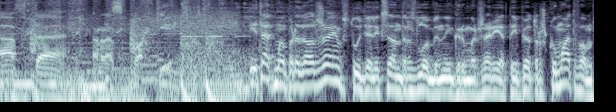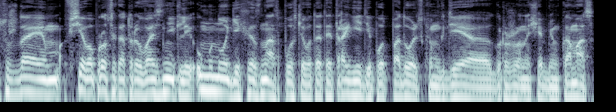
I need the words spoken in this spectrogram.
Авторазборки. Итак, мы продолжаем. В студии Александр Злобин, Игорь Маржарета и Петр Шкуматов. Обсуждаем все вопросы, которые возникли у многих из нас после вот этой трагедии под Подольском, где груженный щебнем КАМАЗ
